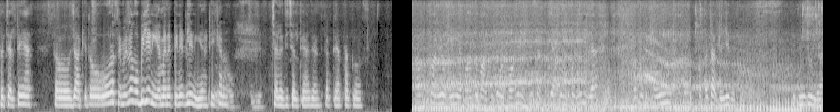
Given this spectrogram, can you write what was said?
तो चलते हैं। तो जाके तो वो रस्ते में ना वो भी लेनी है मैंने पिनेट लेनी है ठीक है ना? चले जी चलते हैं ध्यान करते हैं अपना क्लोज सब दुकानें हो गई हैं बंद मार्केट और बाहर इतनी सर्दी है धुंध पड़ी हुई है। आपको दिखाऊँ पता चल ये देखो कितनी धुंध है।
